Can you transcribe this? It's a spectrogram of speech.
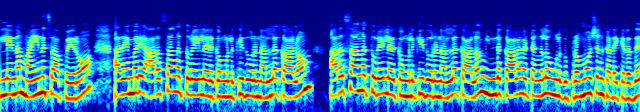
இல்லைன்னா மைனஸாக போயிடும் அதே மாதிரி அரசாங்க துறையில் இருக்கவங்களுக்கு இது ஒரு நல்ல காலம். அரசாங்க துறையில் இருக்கவங்களுக்கு இது ஒரு நல்ல காலம். இந்த காலகட்டங்களில் உங்களுக்கு ப்ரொமோஷன் கிடைக்கிறது.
